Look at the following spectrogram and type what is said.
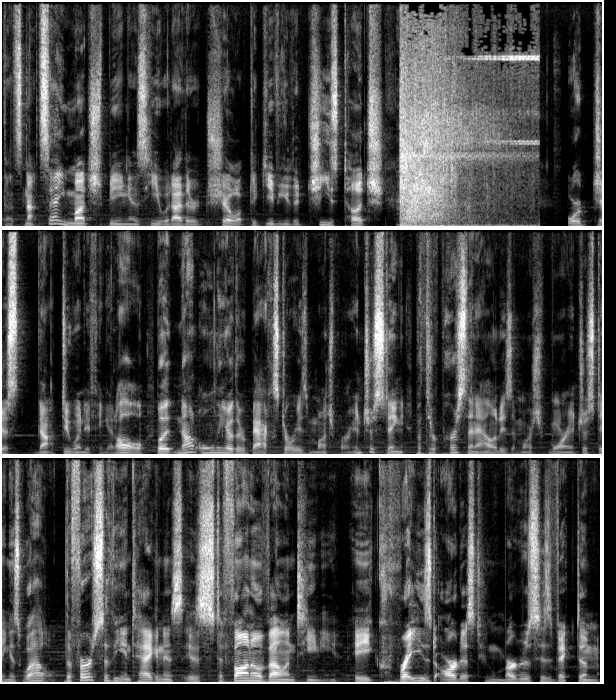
that's not saying much, being as he would either show up to give you the cheese touch or just not do anything at all. But not only are their backstories much more interesting, but their personalities are much more interesting as well. The first of the antagonists is Stefano Valentini, a crazed artist who murders his victim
